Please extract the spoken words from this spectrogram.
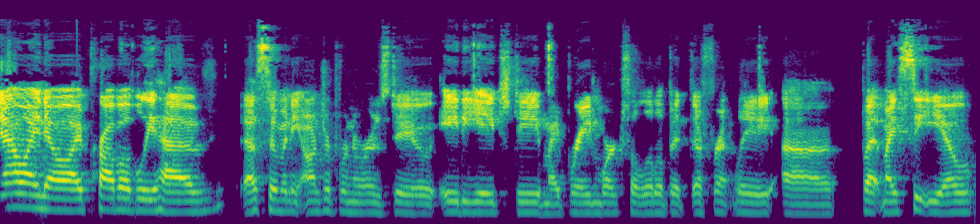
now I know I probably have, as so many entrepreneurs do, ADHD. My brain works a little bit differently. Uh, but my CEO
